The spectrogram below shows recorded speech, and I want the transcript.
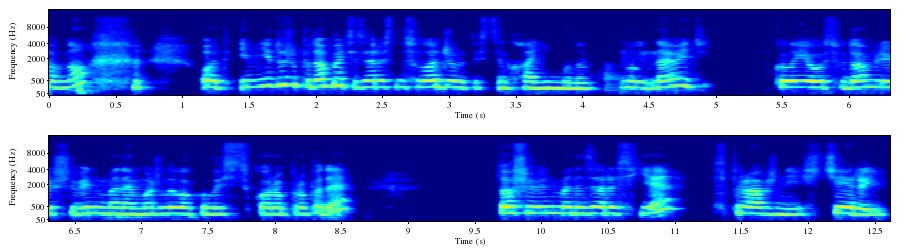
говно. От, і мені дуже подобається зараз насолоджуватися цим ханімуном. Ну, навіть коли я усвідомлюю, що він в мене, можливо, колись скоро пропаде, то, що він в мене зараз є, справжній, щирий,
